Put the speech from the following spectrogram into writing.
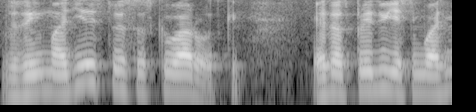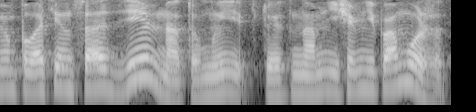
взаимодействия со сковородкой. Этот предмет, если мы возьмем полотенце отдельно, то, мы, то это нам ничем не поможет.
